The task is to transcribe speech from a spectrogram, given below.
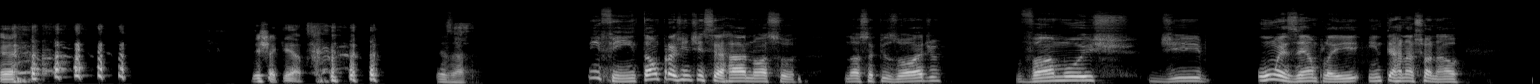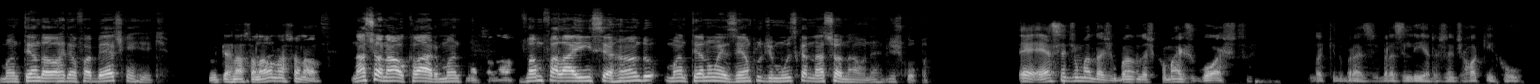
É. Deixa quieto. Exato. Enfim, então, para a gente encerrar nosso, nosso episódio, vamos de um exemplo aí internacional, mantendo a ordem alfabética, Henrique. Internacional ou nacional? Nacional, claro. Man... Nacional. Vamos falar aí, encerrando, mantendo um exemplo de música nacional, né? Desculpa. É, essa é de uma das bandas que eu mais gosto daqui do Brasil, brasileiras, né, de rock and roll.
